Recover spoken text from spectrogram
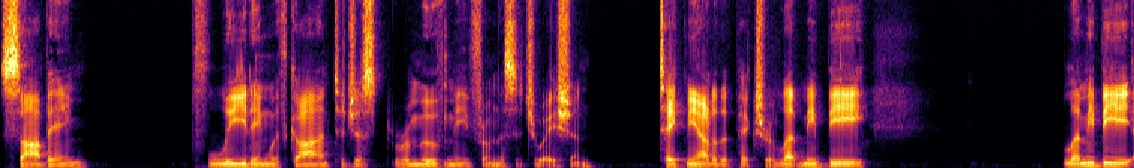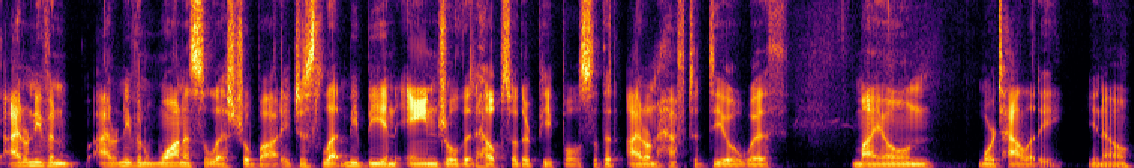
sobbing, pleading with God to just remove me from the situation. Take me out of the picture. Let me be let me be I don't even I don't even want a celestial body. Just let me be an angel that helps other people so that I don't have to deal with my own mortality, you know?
